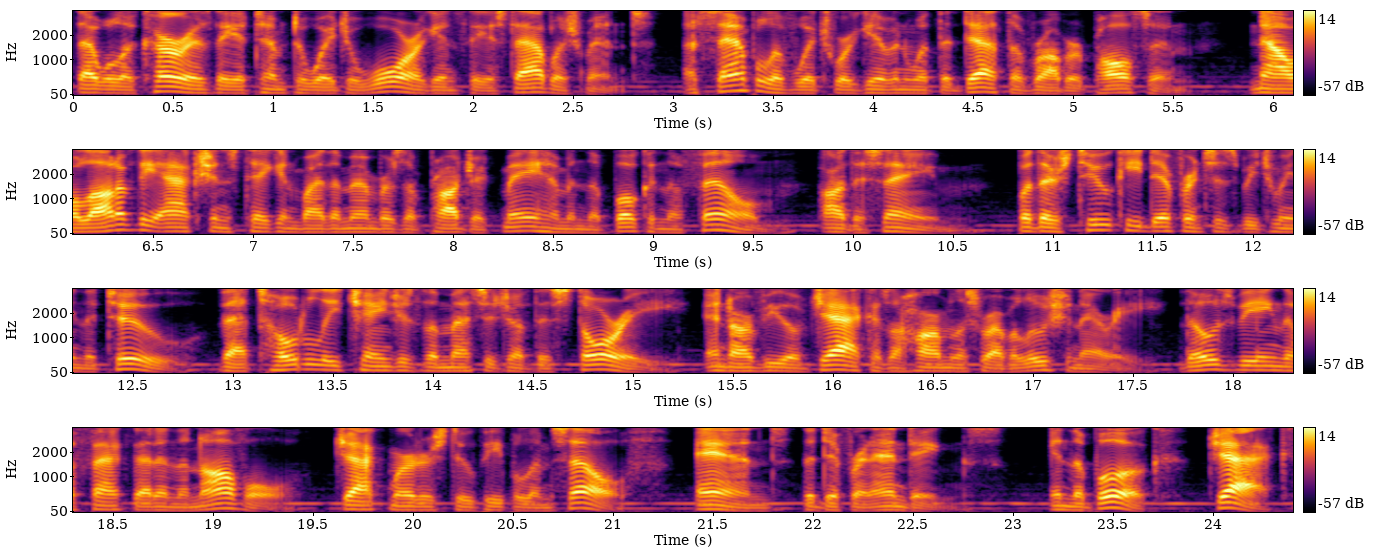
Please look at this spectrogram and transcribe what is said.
that will occur as they attempt to wage a war against the establishment, a sample of which were given with the death of Robert Paulson. Now, a lot of the actions taken by the members of Project Mayhem in the book and the film are the same. But there's two key differences between the two that totally changes the message of this story and our view of Jack as a harmless revolutionary, those being the fact that in the novel, Jack murders two people himself, and the different endings. In the book, Jack,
